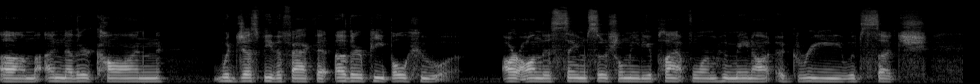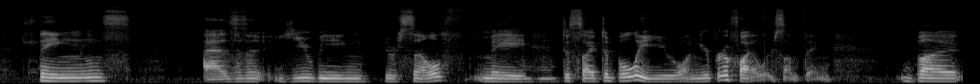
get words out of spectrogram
Um, another con would just be the fact that other people who are on this same social media platform who may not agree with such things as you being yourself may decide to bully you on your profile or something. But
